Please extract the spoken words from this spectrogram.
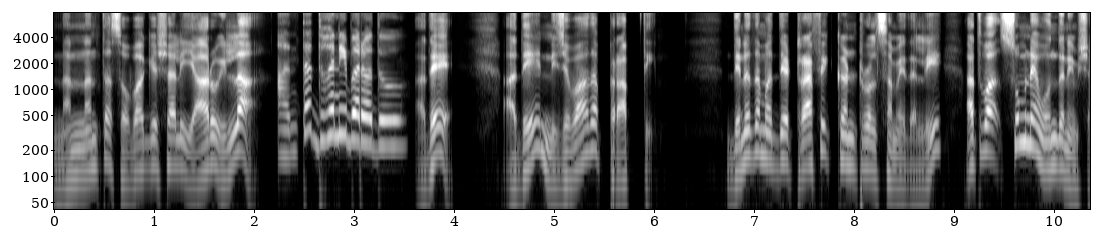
ನನ್ನಂಥ ಸೌಭಾಗ್ಯಶಾಲಿ ಯಾರೂ ಇಲ್ಲ. ಅಂತ ಧ್ವನಿ ಬರೋದು. ಅದೇ ಅದೇ ನಿಜವಾದ ಪ್ರಾಪ್ತಿ. ದಿನದ ಮಧ್ಯೆ ಟ್ರಾಫಿಕ್ ಕಂಟ್ರೋಲ್ ಸಮಯದಲ್ಲಿ ಅಥವಾ ಸುಮ್ಮನೆ ಒಂದು ನಿಮಿಷ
